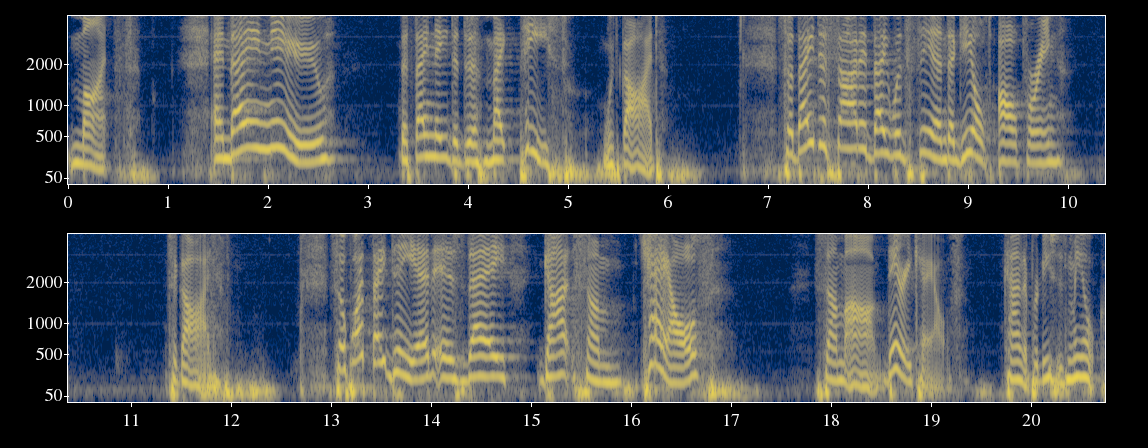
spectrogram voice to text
months. And they knew that they needed to make peace with God. So they decided they would send a guilt offering to God. So what they did is they got some cows, some uh, dairy cows, kind of produces milk.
